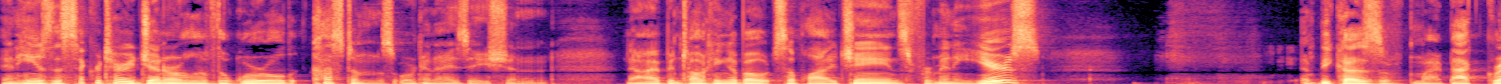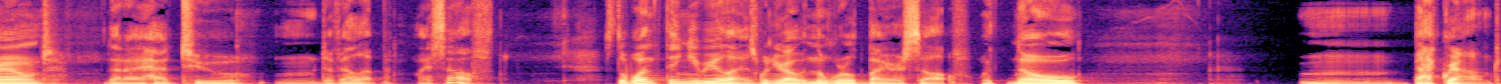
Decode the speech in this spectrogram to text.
And he is the Secretary General of the World Customs Organization. Now, I've been talking about supply chains for many years because of my background that I had to mm, develop myself. It's the one thing you realize when you're out in the world by yourself with no mm, background.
